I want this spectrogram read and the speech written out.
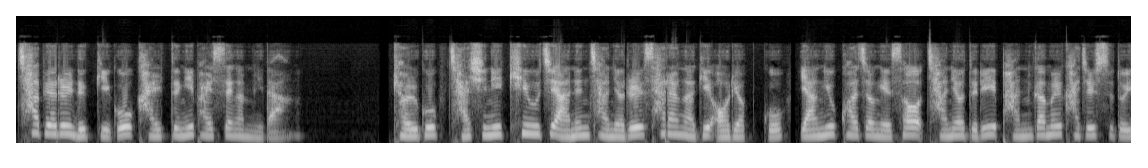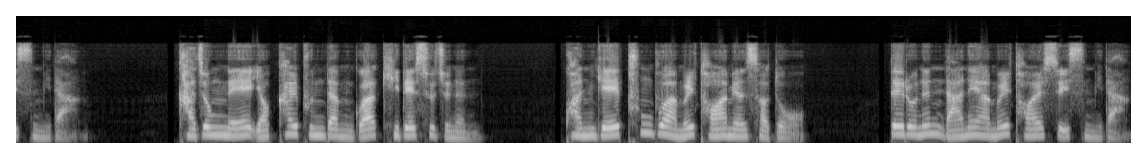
차별을 느끼고 갈등이 발생합니다. 결국 자신이 키우지 않은 자녀를 사랑하기 어렵고 양육 과정에서 자녀들이 반감을 가질 수도 있습니다. 가족 내의 역할 분담과 기대 수준은 관계의 풍부함을 더하면서도 때로는 난해함을 더할 수 있습니다.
